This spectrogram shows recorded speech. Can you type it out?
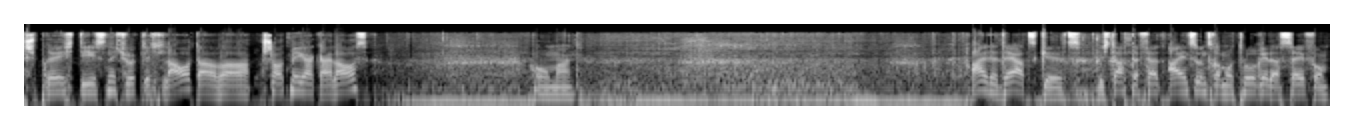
sprich die ist nicht wirklich laut, aber schaut mega geil aus. Oh Mann. Alter, der hat Skills. Ich dachte, der fährt eins unserer Motorräder safe um.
